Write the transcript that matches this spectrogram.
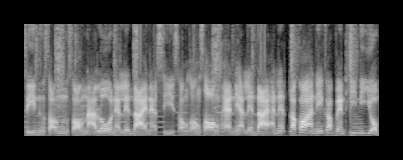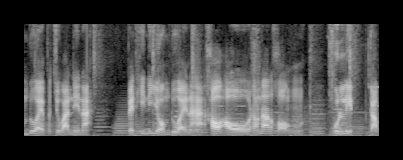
4 1 2 1 2 นาโลเนี่ยเล่นได้เนี่ย4 2 2 2 แผนเนี้ยเล่นได้อันนี้แล้วก็อันนี้ก็เป็นที่นิยมด้วยปัจจุบันนี้นะเป็นที่นิยมด้วยนะฮะเขาเอาทางด้านของฟุลลิตกับ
